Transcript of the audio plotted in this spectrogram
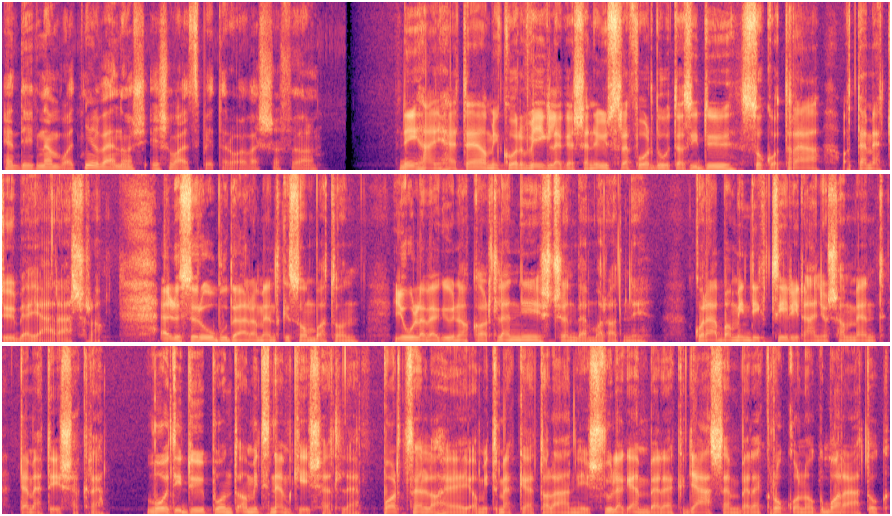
eddig nem volt nyilvános, és Valc Péter olvassa föl. Néhány hete, amikor véglegesen őszre fordult az idő, szokott rá a temetőbe járásra. Először Óbudára ment ki szombaton. Jó levegőn akart lenni és csöndben maradni. Korábban mindig célirányosan ment temetésekre. Volt időpont, amit nem késhet le. Parcellahely, amit meg kell találni, és főleg emberek, gyászemberek, rokonok, barátok,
